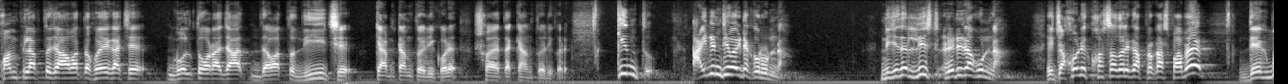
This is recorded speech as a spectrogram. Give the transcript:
ফর্ম ফিল আপ তো যা হওয়ার তো হয়ে গেছে, গোল তো ওরা যা দেওয়ার তো দিয়েছে ক্যাম্প ট্যাম্প তৈরি করে, সহায়তা ক্যাম্প তৈরি করে। কিন্তু আইডেন্টিফাইটা করুন না। নিজেদের লিস্ট রেডি রাখুন না। এই যখনই খসড়া তালিকা প্রকাশ পাবে, দেখব,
